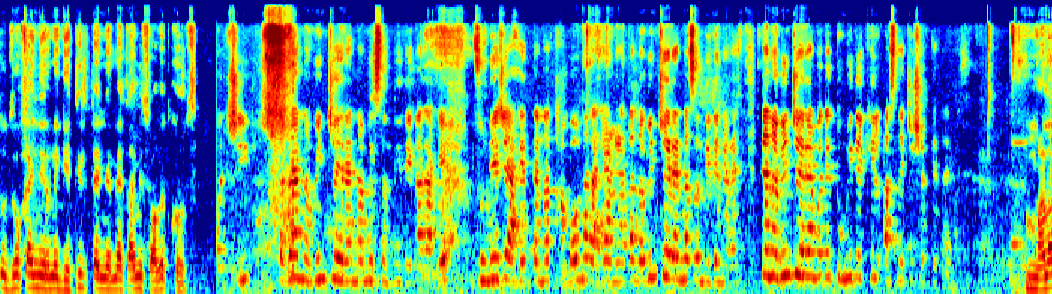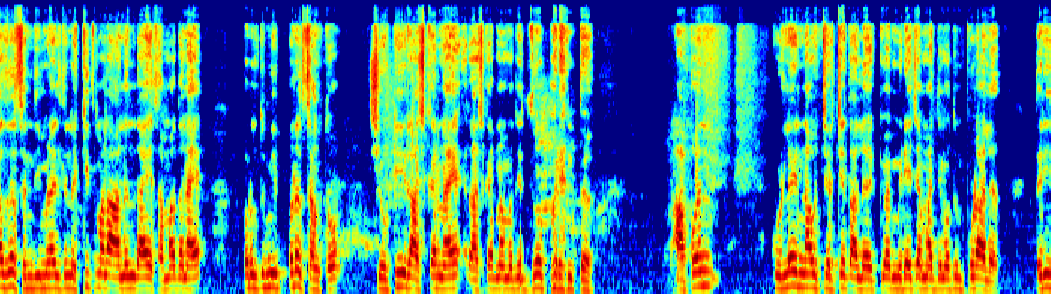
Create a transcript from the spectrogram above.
तो जो काही निर्णय घेतील त्या निर्णयाचं आम्ही स्वागत करूच. वर्षी सगळ्या नवीन चेहऱ्यांना मी संधी देणार आहे. जुने जे आहेत त्यांना थांबवणार आहे आणि आता नवीन चेहऱ्यांना संधी देणार आहे. त्या नवीन चेहऱ्यामध्ये तुम्ही देखील असण्याची शक्यता आहे. मला जर संधी मिळाली तर नक्कीच मला आनंद आहे समाधान आहे. परंतु मी परत सांगतो शेवटी राजकारण आहे. राजकारणामध्ये जोपर्यंत आपण कुठलंही नाव चर्चेत आलं किंवा मीडियाच्या माध्यमातून पुढं आलं तरी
